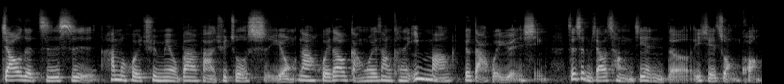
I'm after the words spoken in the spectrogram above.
教的知识，他们回去没有办法去做使用，那回到岗位上可能一忙又打回原形，这是比较常见的一些状况。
